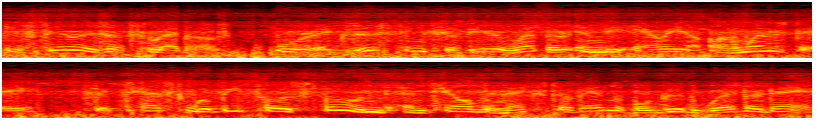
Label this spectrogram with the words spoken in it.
If there is a threat of or existing severe weather in the area on Wednesday, the test will be postponed until the next available good weather day.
